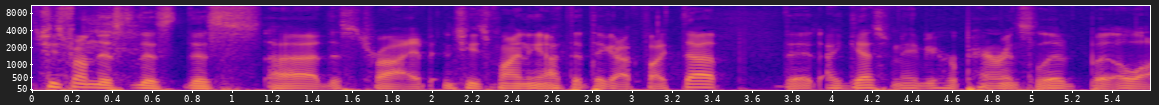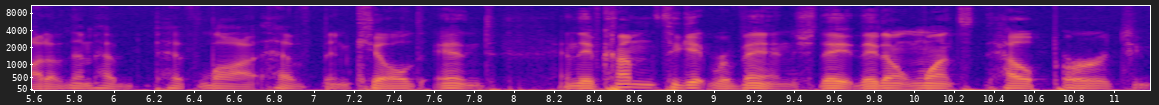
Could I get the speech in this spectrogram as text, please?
she's from this this this uh, this tribe and she's finding out that they got fucked up that I guess maybe her parents lived but a lot of them have have lot have been killed and and they've come to get revenge. They they don't want help or to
